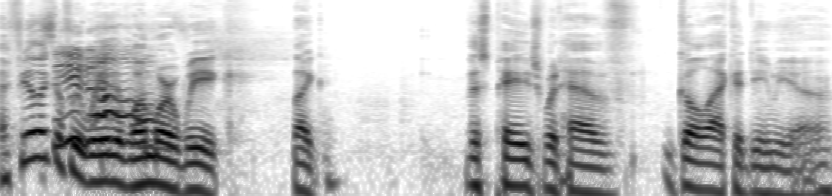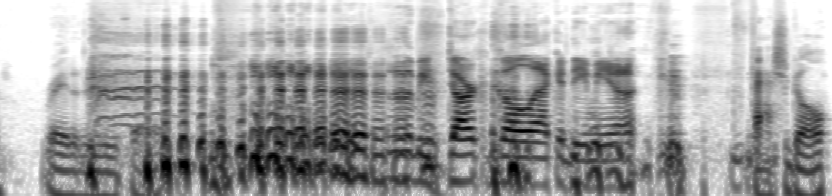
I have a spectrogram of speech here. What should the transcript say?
I feel like if we waited one more week, like this page would have Gull Academia right underneath that. That'd be Dark Gull Academia. Fash gull.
